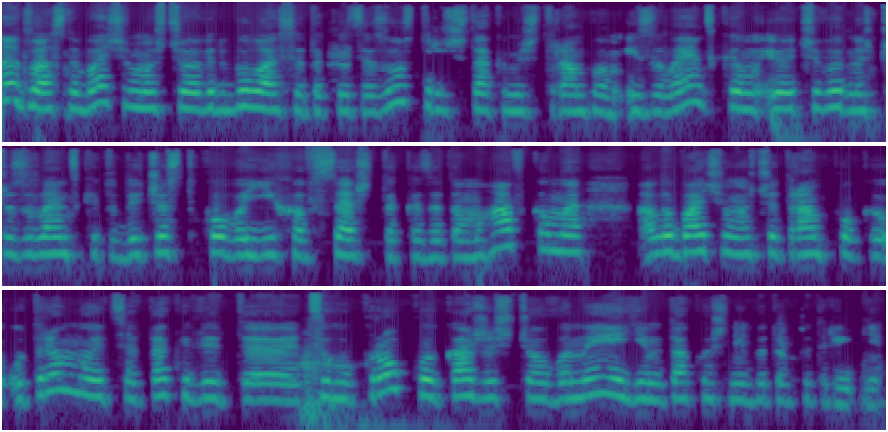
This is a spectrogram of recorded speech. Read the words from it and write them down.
Ну, от, власне, бачимо, що відбулася таки ця зустріч так між Трампом і Зеленським. І очевидно, що Зеленський туди частково їхав все ж таки за томагавками, але бачимо, що Трамп поки утримується так від е, цього кроку і каже, що вони їм також нібито потрібні.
